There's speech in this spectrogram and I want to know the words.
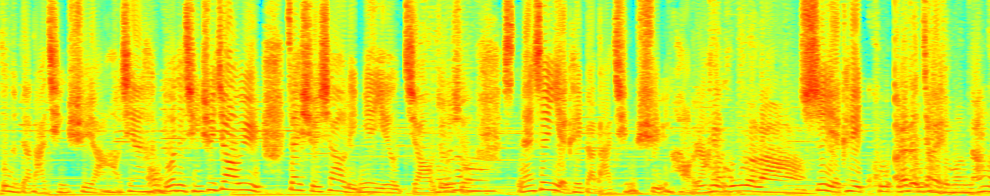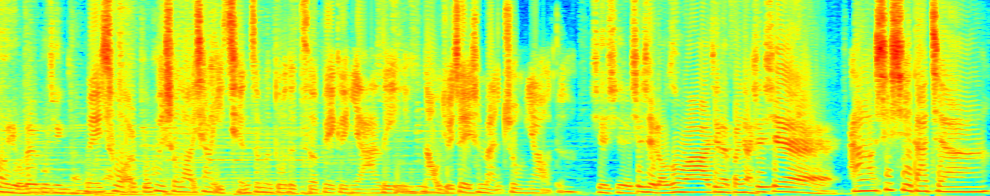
不能表达情绪啊哈，现在很多的情绪教育在学校里面也有教，就是说男生也可以表达情绪好，然后可以哭了啦，是也可以哭，而不会再讲什么男儿有泪不轻弹。没错，而不会受到像以前这么多的责备跟压力。那我觉得这也是蛮重要的。谢谢谢谢龙叔妈今天的分享，谢谢。好，谢谢大家。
